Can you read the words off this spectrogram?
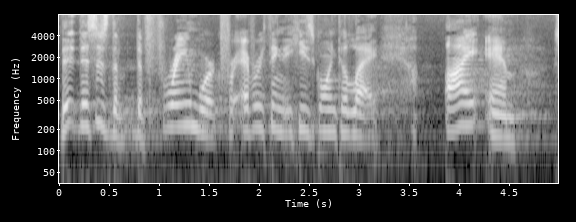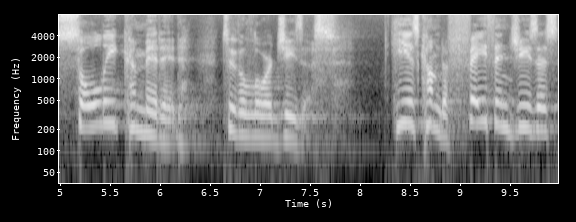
This is the, the framework for everything that He's going to lay. I am solely committed to the Lord Jesus. He has come to faith in Jesus,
